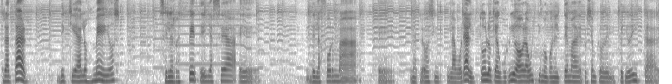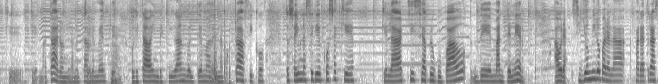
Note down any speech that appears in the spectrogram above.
tratar de que a los medios se les respete, ya sea eh, de la forma, eh, me atrevo a decir, laboral. Todo lo que ha ocurrido ahora último con el tema, de, por ejemplo, del periodista que, que mataron, lamentablemente, claro. porque estaba investigando el tema del narcotráfico. Entonces hay una serie de cosas que, que la Archi se ha preocupado de mantener. Ahora, si yo miro para, la, para atrás,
